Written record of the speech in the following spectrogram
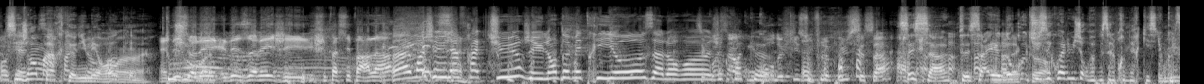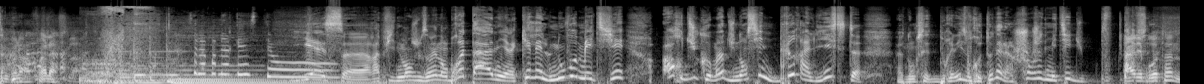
ok. c'est Jean-Marc, numéro ok. 1. Eh, Toujours. Désolé, désolé, j'ai- je suis passé par là. Ah, Moi j'ai eu la fracture, j'ai eu l'endométriose, alors euh, quoi, je c'est crois un concours que. de qui souffle le plus, c'est ça? C'est ça, c'est ça. Et Ah, donc, tu sais quoi, lui On va passer à la première question. comme ça. Voilà, voilà. Yes, euh, rapidement, je vous emmène en Bretagne. Quel est le nouveau métier hors du commun d'une ancienne buraliste Euh, Donc, cette buraliste bretonne, elle a changé de métier du. Ah, elle est bretonne.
